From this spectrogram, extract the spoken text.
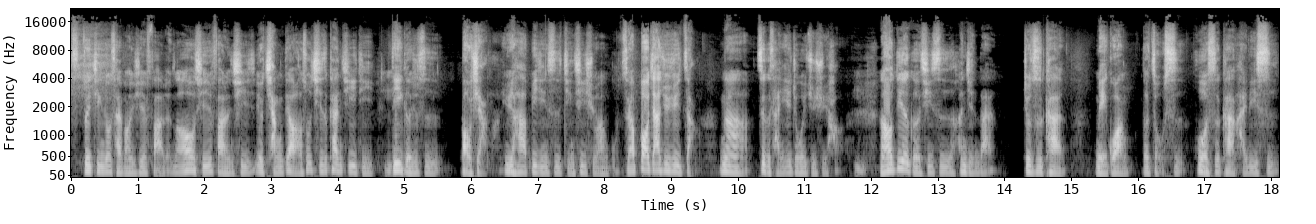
最近都采访一些法人，然后其实法人其实有强调了说，其实看记忆体，第一个就是报价嘛，因为它毕竟是景气循环股，只要报价继续涨。那这个产业就会继续好，嗯，然后第二个其实很简单，就是看美光的走势，或者是看海力士，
